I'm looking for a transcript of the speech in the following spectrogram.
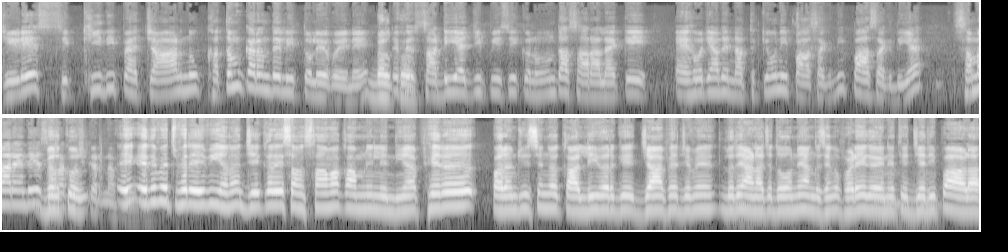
ਜਿਹੜੇ ਸਿੱਖੀ ਦੀ ਪਹਿਚਾਣ ਨੂੰ ਖਤਮ ਕਰਨ ਦੇ ਲਈ ਤੁਲੇ ਹੋਏ ਨੇ ਤੇ ਬਿਲਕੁਲ। ਫਿਰ ਸਾਡੀ ਐਸਜੀਪੀਸੀ ਕਾਨੂੰਨ ਦਾ ਸਹਾਰਾ ਲੈ ਕੇ ਇਹੋ ਜਿਹਾਂ ਦੇ ਨੱਥ ਕਿਉਂ ਨਹੀਂ ਪਾ ਸਕਦੀ? ਪਾ ਸਕਦੀ ਹੈ। ਸਮਾਂ ਰਹਿੰਦੇ ਇਹ ਸਾਰਾ ਕੁਝ ਕਰਨਾ ਇਹ ਇਹਦੇ ਵਿੱਚ ਫਿਰ ਇਹ ਵੀ ਆ ਨਾ ਜੇਕਰ ਇਹ ਸੰਸਥਾਵਾਂ ਕੰਮ ਨਹੀਂ ਲੈਂਦੀਆਂ ਫਿਰ ਪਰਮਜੀਤ ਸਿੰਘ ਅਕਾਲੀ ਵਰਗੇ ਜਾਂ ਫਿਰ ਜਿਵੇਂ ਲੁਧਿਆਣਾ ਚ ਦੋ ਨਿਹੰਗ ਸਿੰਘ ਫੜੇ ਗਏ ਨੇ ਤੀਜੇ ਦੀ ਭਾਲ ਆ।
